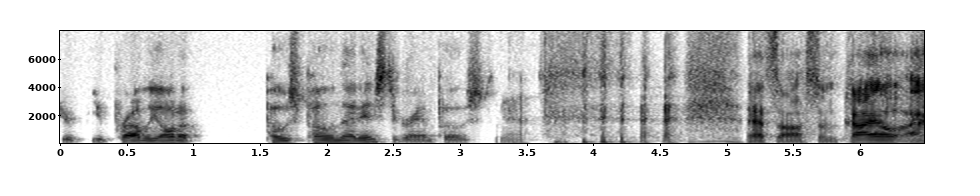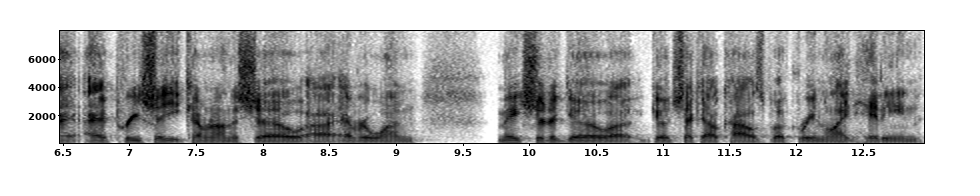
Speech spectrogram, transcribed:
you you probably ought to postpone that Instagram post. Yeah. That's awesome. Kyle, I, I appreciate you coming on the show. Uh, everyone make sure to go uh, go check out Kyle's book, Green Light Hitting.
